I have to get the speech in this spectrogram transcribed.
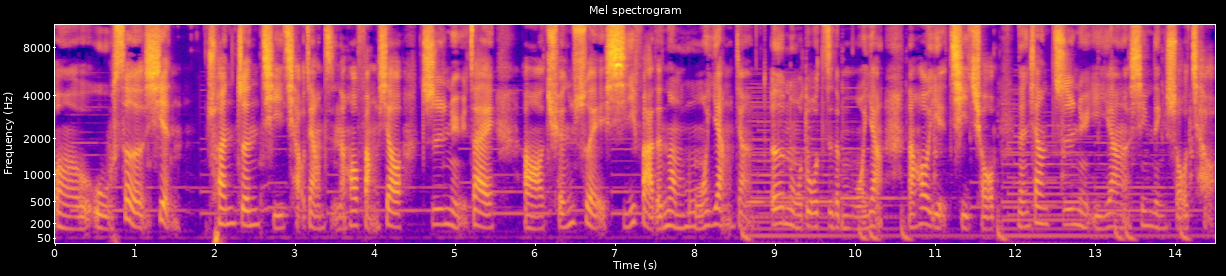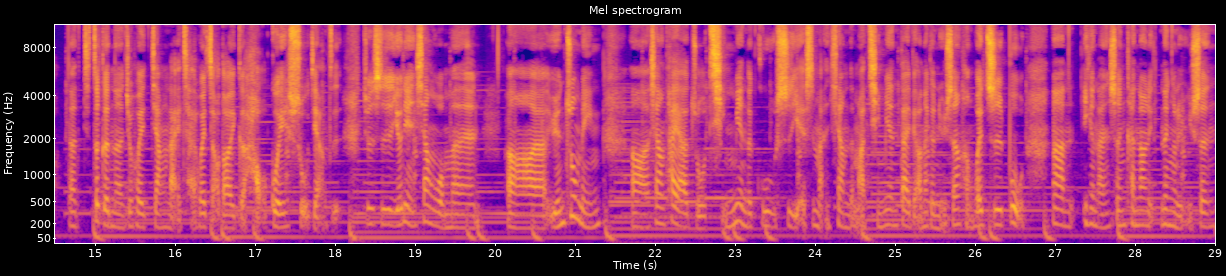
呃五色线。穿针乞巧这样子，然后仿效织女在啊泉水洗发的那种模样，这样婀娜多姿的模样，然后也祈求能像织女一样心灵手巧。那这个呢，就会将来才会找到一个好归宿，这样子就是有点像我们呃原住民呃像泰雅族情面的故事也是蛮像的嘛。情面代表那个女生很会织布，那一个男生看到那个女生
